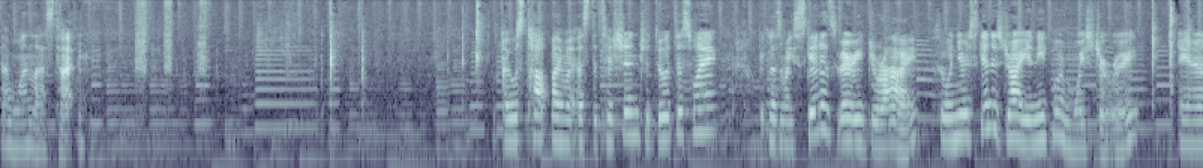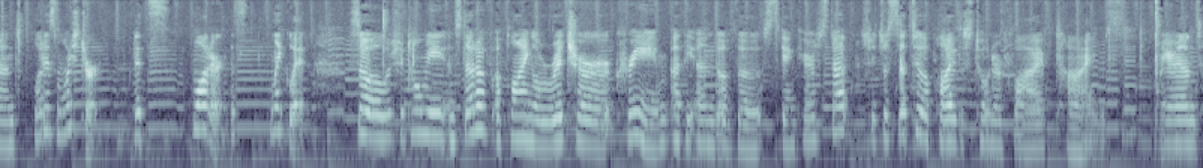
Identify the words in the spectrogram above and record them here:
And one last time. I was taught by my esthetician to do it this way because my skin is very dry. So when your skin is dry, you need more moisture, right? And what is moisture? It's water, it's liquid. So she told me instead of applying a richer cream at the end of the skincare step, she just said to apply this toner five times. And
